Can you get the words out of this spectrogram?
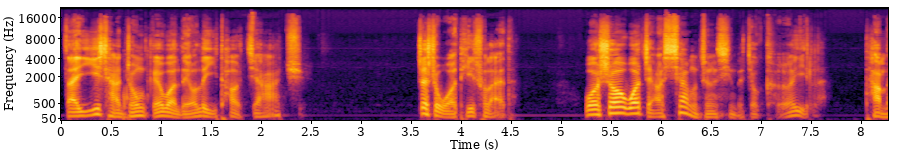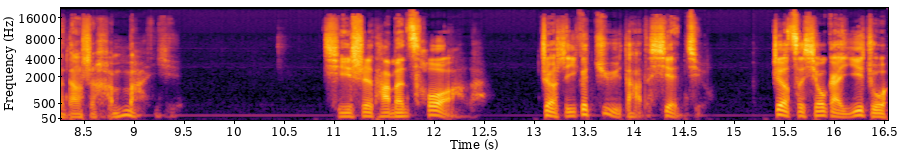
在遗产中给我留了一套家具。这是我提出来的。我说我只要象征性的就可以了，他们当时很满意。其实他们错了，这是一个巨大的陷阱。这次修改遗嘱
